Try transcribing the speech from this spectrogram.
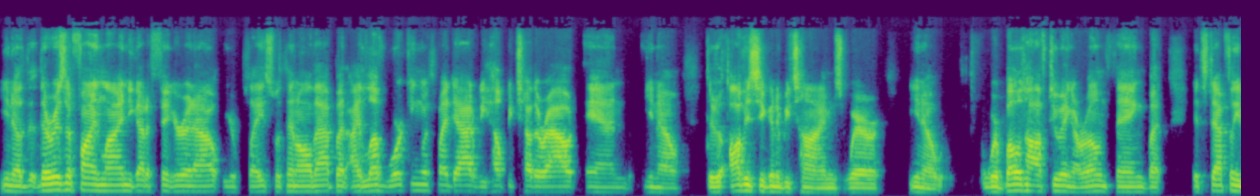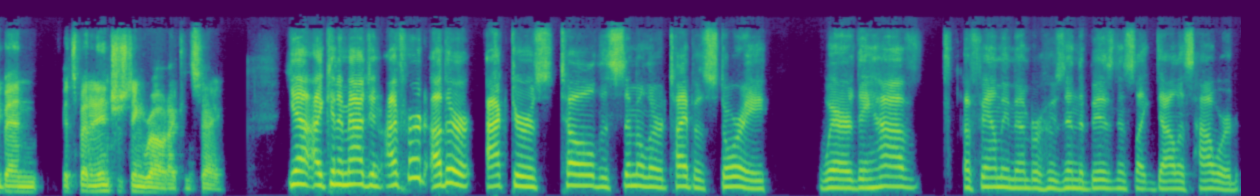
you know, th- there is a fine line. You got to figure it out, your place within all that. But I love working with my dad. We help each other out. And, you know, there's obviously going to be times where, you know, we're both off doing our own thing, but it's definitely been, it's been an interesting road, I can say. Yeah, I can imagine. I've heard other actors tell the similar type of story where they have a family member who's in the business, like Dallas Howard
